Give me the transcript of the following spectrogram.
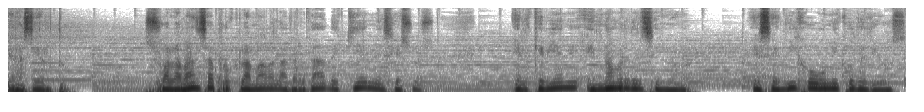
era cierto. Su alabanza proclamaba la verdad de quién es Jesús. El que viene en nombre del Señor es el Hijo único de Dios,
